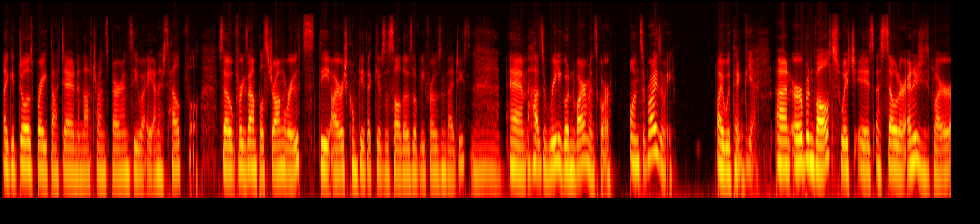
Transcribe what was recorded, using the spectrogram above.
like, it does break that down in that transparency way and it's helpful. So, for example, Strong Roots, the Irish company that gives us all those lovely frozen veggies, um, has a really good environment score, unsurprisingly, I would think. Yeah. And UrbanVolt, which is a solar energy supplier,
